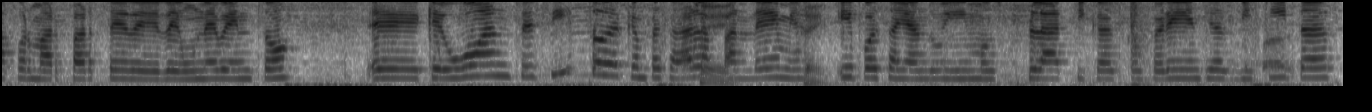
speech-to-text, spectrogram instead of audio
a formar parte de, de un evento eh, que hubo antesito de que empezara Sí, la pandemia. sí. Y pues allá anduvimos pláticas, conferencias, visitas.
